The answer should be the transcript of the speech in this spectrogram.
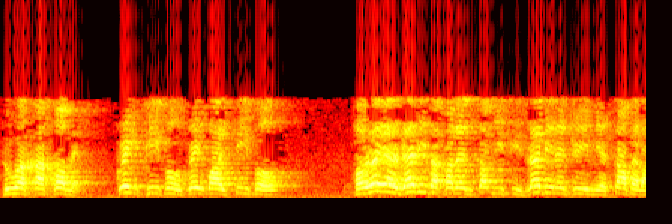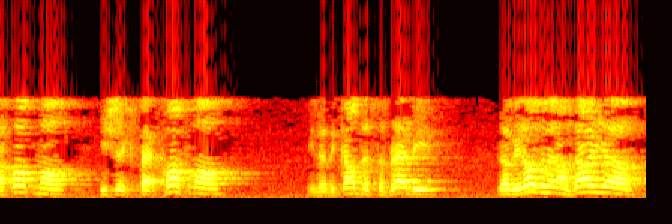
who are Chachomim. Great people, great wise people. Horeya Rebbe Bachalem, somebody sees Rebbe in a dream, Yasap El he should expect Chochmah, you know, the godless of Rebbe. Rabbi Elazar ben Azariah,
